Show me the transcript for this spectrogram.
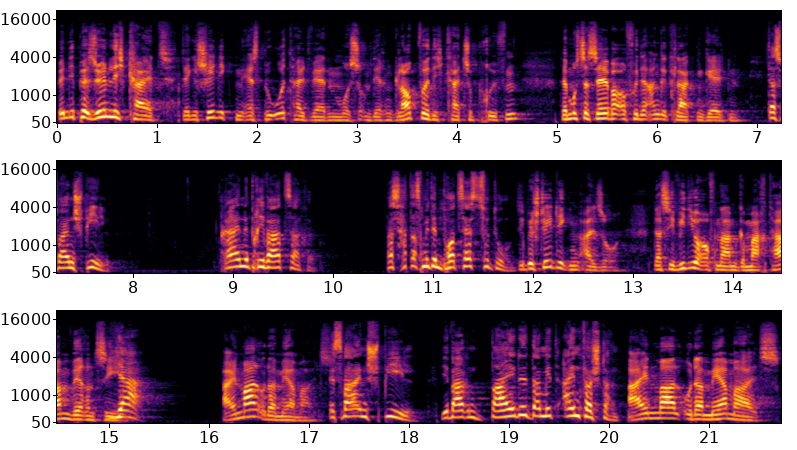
Wenn die Persönlichkeit der Geschädigten erst beurteilt werden muss, um deren Glaubwürdigkeit zu prüfen, dann muss dasselbe auch für den Angeklagten gelten. Das war ein Spiel. Reine Privatsache. Was hat das mit dem Prozess zu tun? Sie bestätigen also, dass Sie Videoaufnahmen gemacht haben, während Sie. Ja. Einmal oder mehrmals? Es war ein Spiel. Wir waren beide damit einverstanden. Einmal oder mehrmals?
